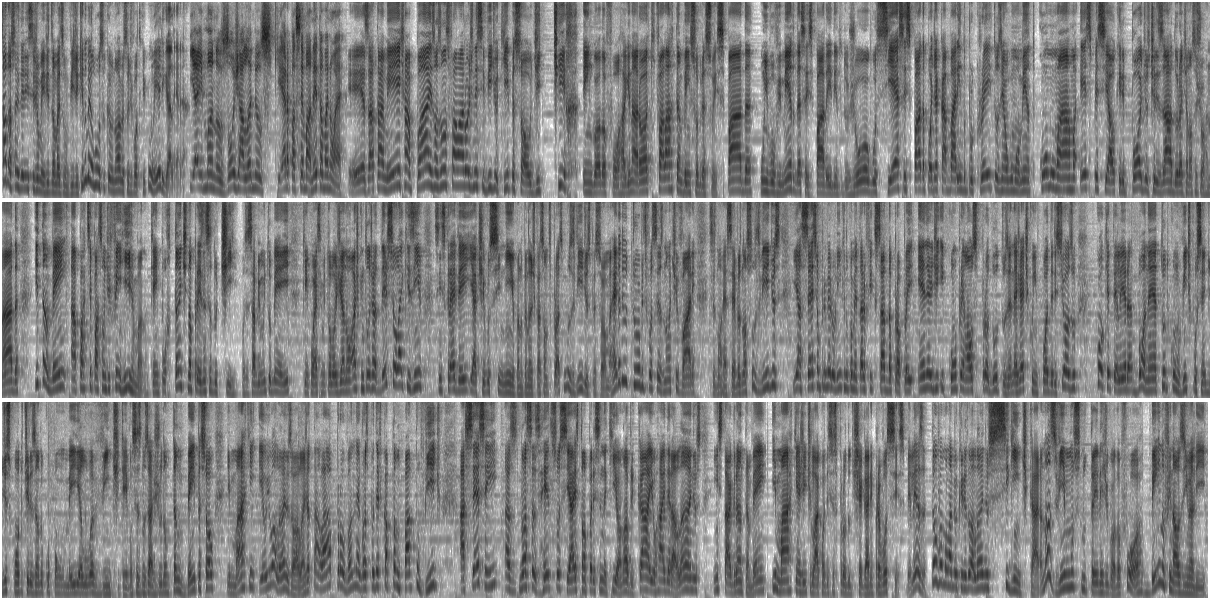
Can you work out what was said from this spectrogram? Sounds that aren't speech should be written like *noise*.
Saudações deles, sejam bem-vindos a mais um vídeo aqui no meu Lúcio, que eu nobre, eu estou de volta aqui com ele, galera. E aí, manos, hoje Alanios, que era pra ser maneta, mas não é. Exatamente, rapaz, nós vamos falar hoje nesse vídeo aqui, pessoal, de Tyr em God of War Ragnarok, falar também sobre a sua espada, o envolvimento dessa espada aí dentro do jogo, se essa espada pode acabar indo pro Kratos em algum momento como uma arma especial que ele pode utilizar durante a nossa jornada, e também a participação de Fenrir, mano, que é importante na presença do Tyr. Você sabe muito bem aí, quem conhece a mitologia nórdica, então já deixa seu likezinho, se inscreve aí e ativa o sininho para não perder notificação dos próximos vídeos, pessoal. Uma regra do YouTube, se vocês não ativarem, vocês não recebem os nossos vídeos, e acessem o primeiro link link no comentário fixado da ProPlay Energy e comprem lá os produtos. Energético em pó delicioso, coqueteleira, boné, tudo com 20% de desconto utilizando o cupom MEIALUA20, que aí vocês nos ajudam também, pessoal. E marquem eu e o Alanios, o Alan já tá lá provando o negócio poder ficar pampado pro vídeo. Acessem aí as nossas redes sociais, estão aparecendo aqui, ó, Nobre Caio, Raider Alanios, Instagram também, e marquem a gente lá quando esses produtos chegarem pra vocês, beleza? Então vamos lá, meu querido Alanios, seguinte, cara, nós vimos no trailer de God of War, bem no finalzinho ali,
